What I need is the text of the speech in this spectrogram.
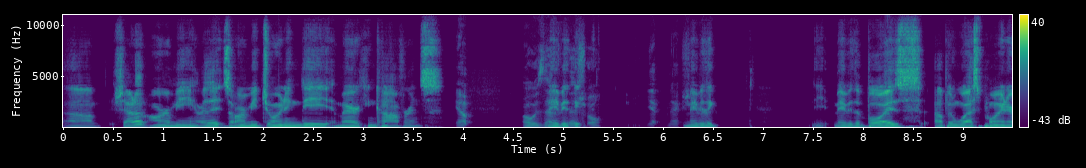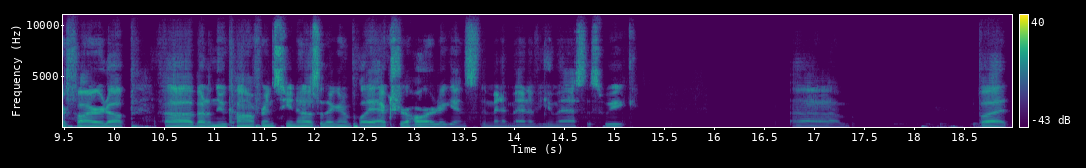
Um, shout out Army. Are they, is Army joining the American Conference? Yep. Oh, is that Maybe the- Yep. Next Maybe year. the maybe the boys up in West Point are fired up uh, about a new conference. You know, so they're going to play extra hard against the Minutemen of UMass this week. Um, but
